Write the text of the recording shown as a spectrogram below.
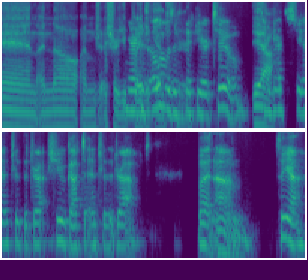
And I know, I'm sure you yeah, played. Ola was her. a fifth year too. Yeah, I guess she entered the draft. She got to enter the draft, but um, so yeah.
